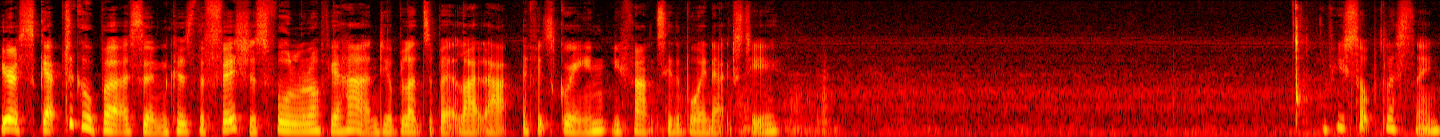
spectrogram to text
you're a skeptical person because the fish has fallen off your hand. Your blood's a bit like that. If it's green, you fancy the boy next to you. Have you stopped listening?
